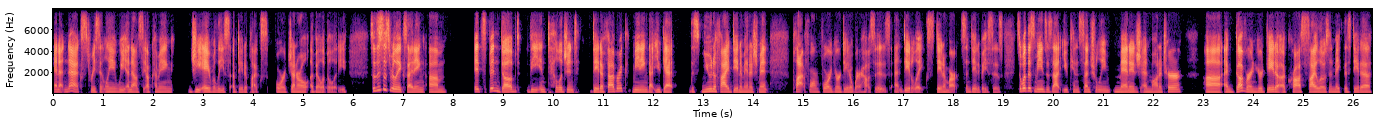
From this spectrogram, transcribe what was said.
And at Next, recently, we announced the upcoming GA release of Dataplex or general availability. So this is really exciting. Um, it's been dubbed the intelligent data fabric, meaning that you get this unified data management platform for your data warehouses and data lakes, data marts, and databases. So, what this means is that you can centrally manage and monitor uh, and govern your data across silos and make this data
